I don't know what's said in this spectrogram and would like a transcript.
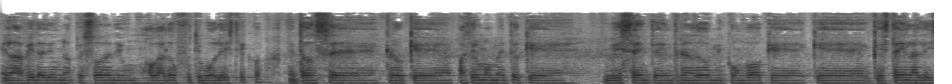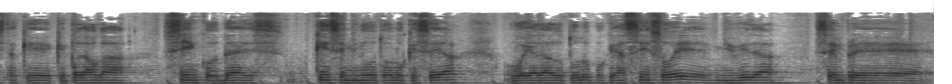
en la vida de una persona, de un jugador futbolístico. Entonces creo que a partir del momento que Vicente, entrenador, me convoque, que, que esté en la lista, que, que pueda jugar 5, 10, 15 minutos, lo que sea, voy a darlo todo porque así soy, mi vida siempre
